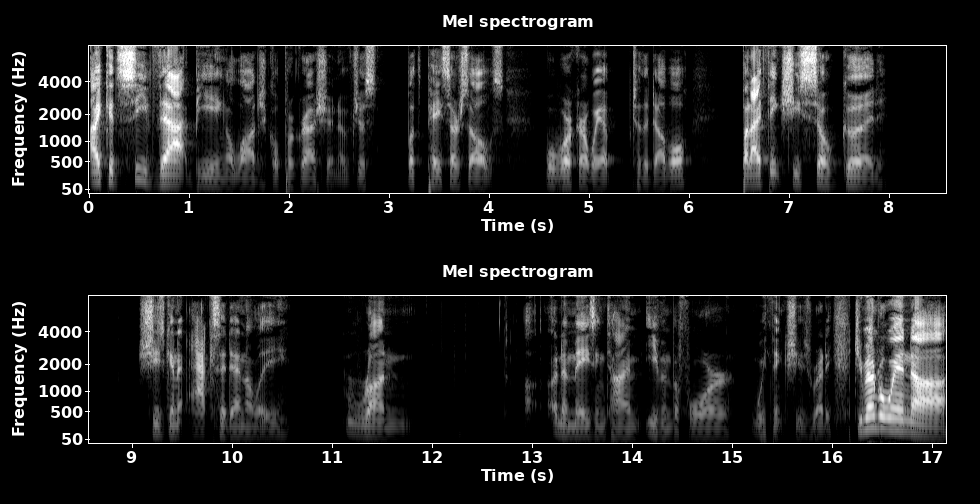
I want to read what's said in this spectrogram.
I could see that being a logical progression of just let's pace ourselves. We'll work our way up to the double. But I think she's so good, she's going to accidentally run an amazing time even before we think she's ready. Do you remember when uh,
